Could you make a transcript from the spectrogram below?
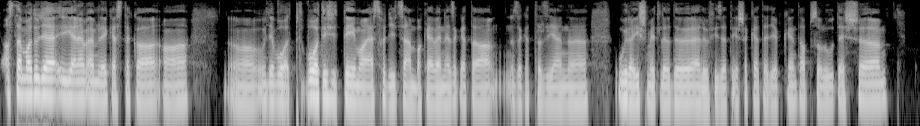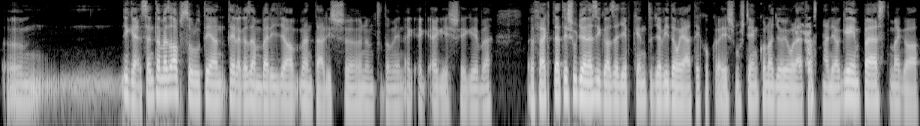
Aztán majd ugye, igen, emlékeztek a, a Uh, ugye volt, volt is itt téma ez, hogy így számba kell venni ezeket, a, ezeket az ilyen uh, újraismétlődő előfizetéseket egyébként abszolút, és igen, szerintem ez abszolút ilyen, tényleg az ember így a mentális, nem tudom én, egészségébe fektet, és ugyanez igaz egyébként ugye a videójátékokra is, most ilyenkor nagyon jól lehet használni a Game Pass-t, meg a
